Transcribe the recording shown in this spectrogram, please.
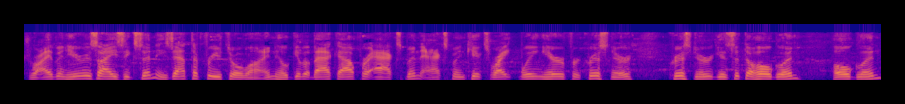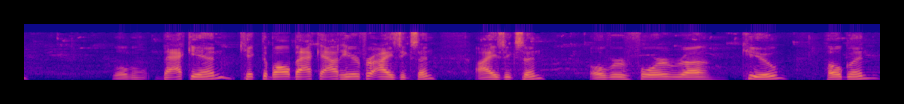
Driving here is Isaacson. He's at the free throw line. He'll give it back out for Axman. Axman kicks right wing here for Christner. Christner gets it to Hoagland. Hoagland will back in, kick the ball back out here for Isaacson. Isaacson over for uh, Q. Hoagland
